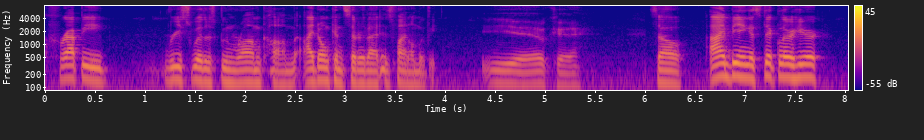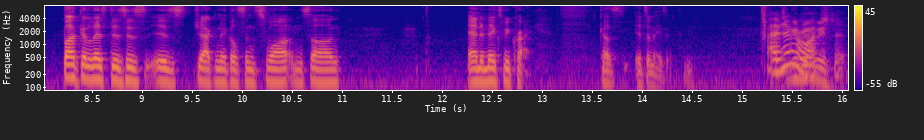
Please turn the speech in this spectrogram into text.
crappy Reese Witherspoon rom com. I don't consider that his final movie. Yeah. Okay. So I'm being a stickler here. Bucket List is his is Jack Nicholson's swan song, and it makes me cry because it's amazing. I've never good movie. watched it.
